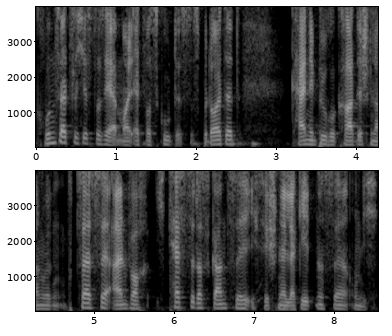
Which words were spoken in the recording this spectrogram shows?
Grundsätzlich ist das ja mal etwas Gutes. Das bedeutet, keine bürokratischen langwierigen Prozesse, einfach ich teste das Ganze, ich sehe schnell Ergebnisse und ich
